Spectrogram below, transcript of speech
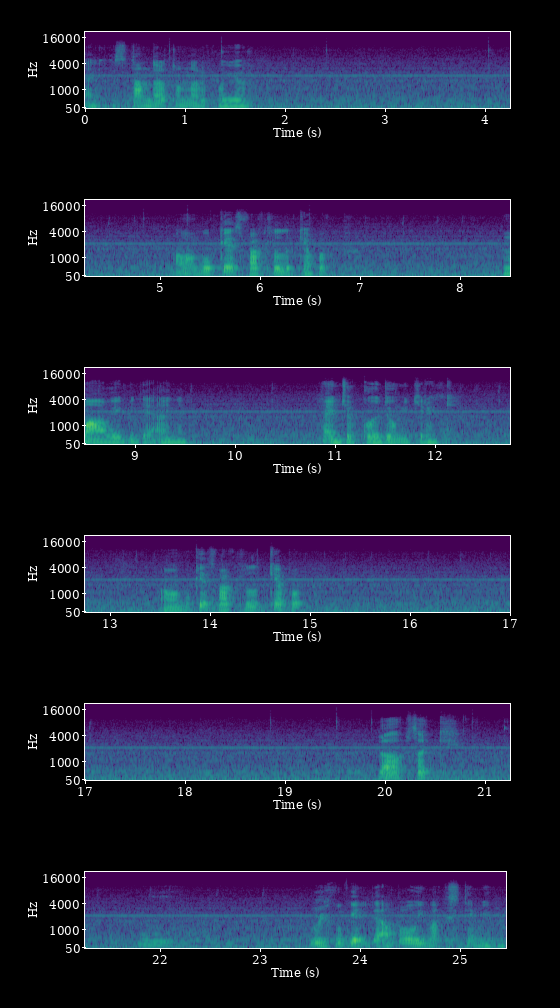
Yani standart onları koyuyorum. Ama bu kez farklılık yapıp mavi bir de aynen. En çok koyduğum iki renk. Ama bu kez farklılık yapıp ne yapsak? Uykum geldi ama uyumak istemiyorum.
